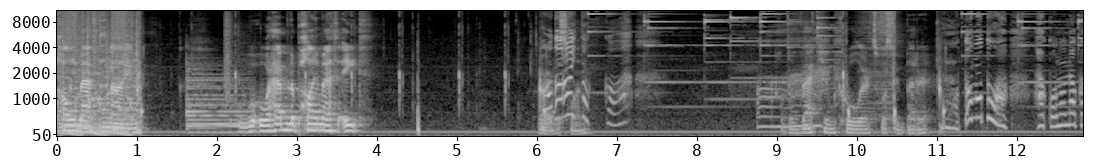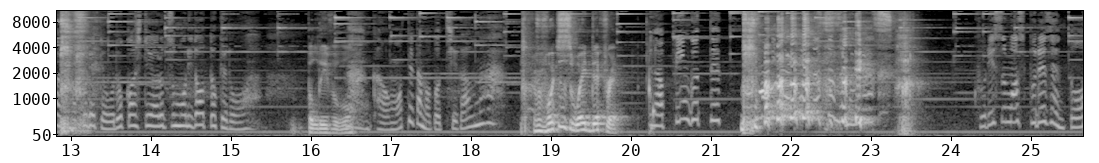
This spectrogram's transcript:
Polymath 9. W what happened to Polymath 8? cooler. It's supposed to be better. もともとは箱の中に隠れて脅かしてやるつもりだったけど Believable. なんか思ってたのと違うな Her voice is way different. ラッピングってクリスマスプレゼント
